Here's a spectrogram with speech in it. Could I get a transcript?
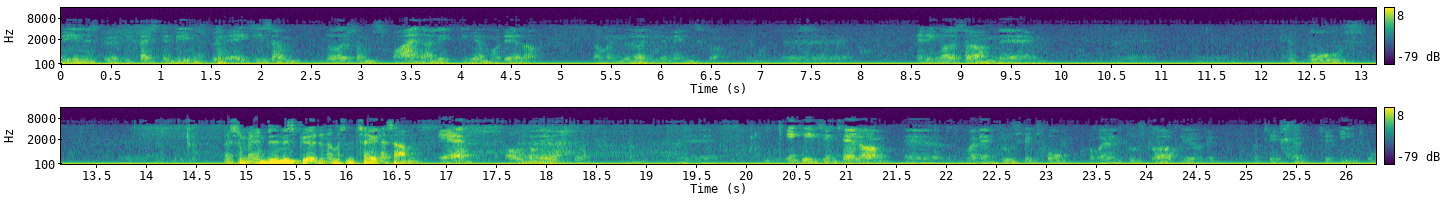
vidnesbyrd, de kristne vidnesbyrd er ikke ligesom noget, som sprænger lidt de her modeller, når man møder de her mennesker. Øh, er det ikke noget, som... Øh, kan bruges. Øh, altså med en vidnesbyrde, når man sådan taler sammen. Ja, og øh, øh, ikke helt sin tale om, øh, hvordan du skal tro, og hvordan du skal opleve det, og tilknytte til din tro.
